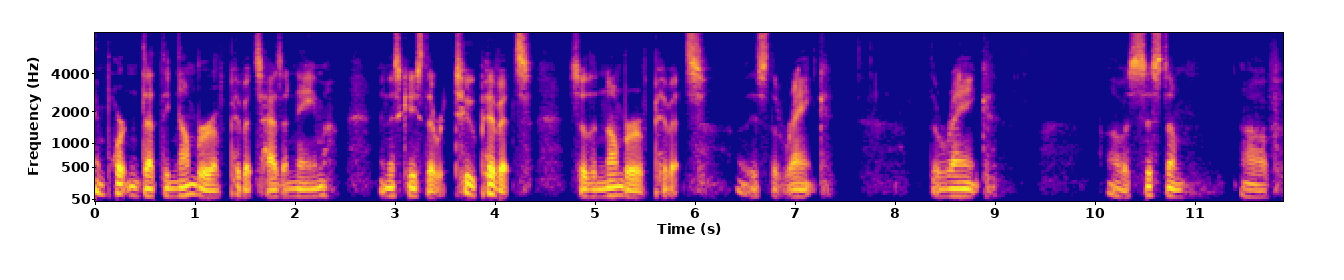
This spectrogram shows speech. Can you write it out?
important that the number of pivots has a name. In this case, there were two pivots, so the number of pivots is the rank. The rank of a system of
